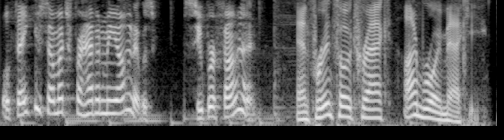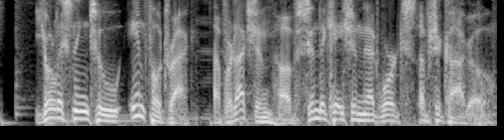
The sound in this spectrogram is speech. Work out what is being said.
Well, thank you so much for having me on. It was super fun. And for InfoTrack, I'm Roy Mackey. You're listening to InfoTrack, a production of Syndication Networks of Chicago.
